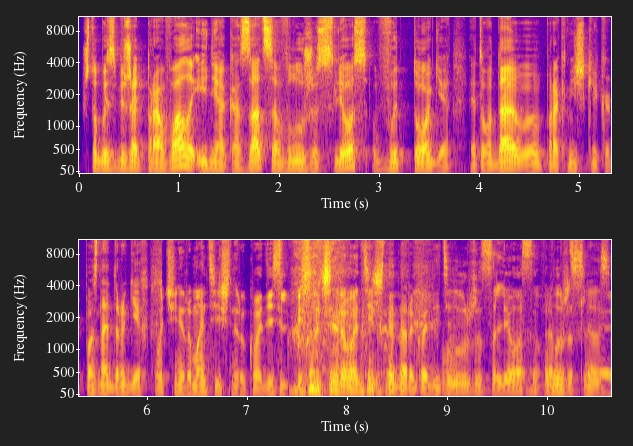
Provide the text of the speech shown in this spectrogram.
чтобы избежать провала и не оказаться в луже слез в итоге. Это вот, да, э, про книжки «Как познать других». Очень романтичный руководитель Очень романтичный, да, руководитель. луже слез. В луже слез.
